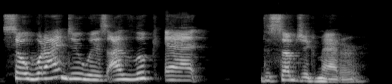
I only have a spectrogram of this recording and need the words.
So, what I do is I look at the subject matter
